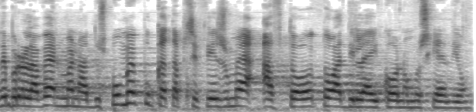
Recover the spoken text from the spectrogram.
δεν προλαβαίνουμε να τους πούμε που καταψηφίζουμε αυτό το αντιλαϊκό νομοσχέδιο.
